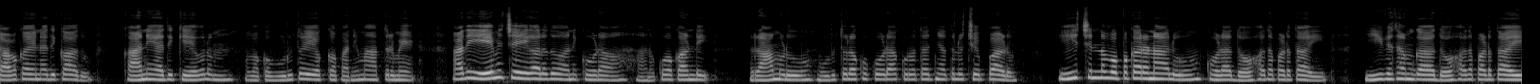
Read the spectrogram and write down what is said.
చవకైనది కాదు కానీ అది కేవలం ఒక ఉడుత యొక్క పని మాత్రమే. అది ఏమి చేయగలదు అని కూడా అనుకోకండి. రాముడు ఉడుతలకు కూడా కృతజ్ఞతలు చెప్పాడు. ఈ చిన్న ఉపకరణాలు కూడా దోహదపడతాయి. ఈ విధంగా దోహదపడతాయి.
